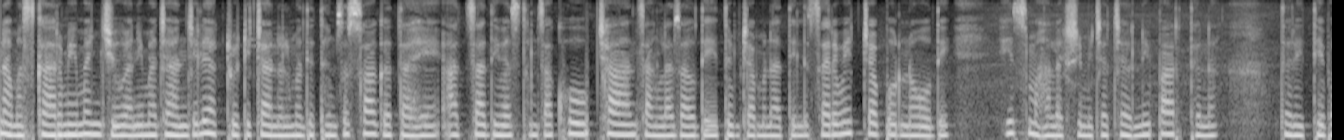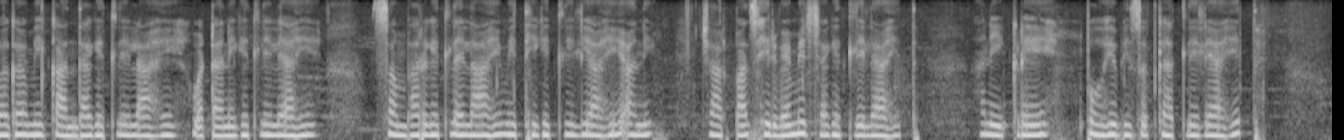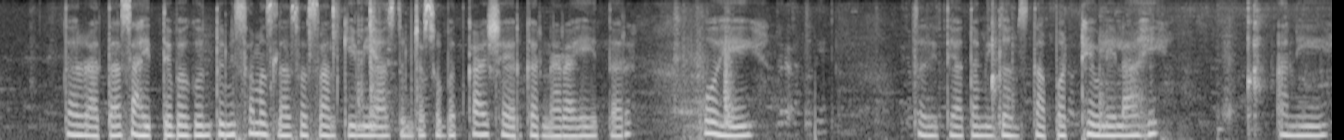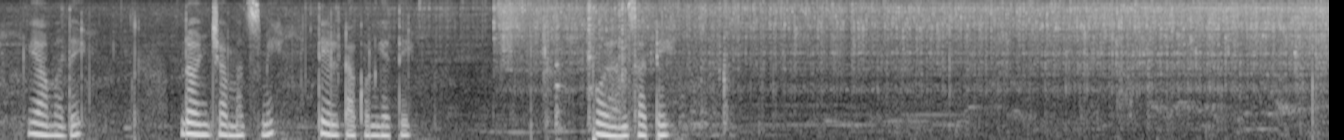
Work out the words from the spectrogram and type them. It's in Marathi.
नमस्कार मी मंजू आणि माझ्या अंजली ॲक्टिव्हिटी चॅनलमध्ये तुमचं स्वागत आहे. आजचा दिवस तुमचा खूप छान चांगला जाऊ दे तुमच्या मनातील सर्व इच्छा पूर्ण होऊ दे हीच महालक्ष्मीच्या चरणी प्रार्थना. तर इथे बघा मी कांदा घेतलेला आहे वटाणे घेतलेले आहे सांभार घेतलेला आहे मेथी घेतलेली आहे आणि चार पाच हिरव्या मिरच्या घेतलेल्या आहेत. आणि इकडे पोहे भिजत घातलेले आहेत. तर आता साहित्य बघून तुम्ही समजलाच असाल की मी आज तुमच्यासोबत काय शेअर करणार आहे. तर पोहे तर इथे आता मी गंज तापत ठेवलेला आहे. आणि यामध्ये दोन चम्मच मी तेल टाकून घेते. पोह्यांसाठी.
